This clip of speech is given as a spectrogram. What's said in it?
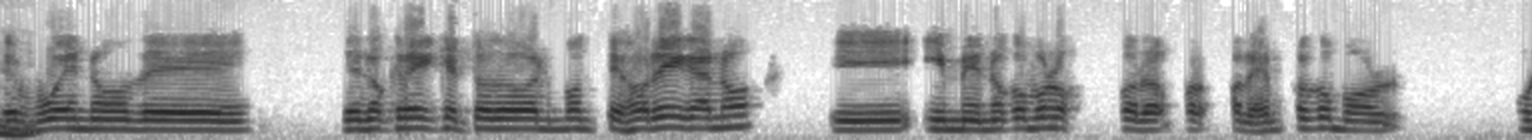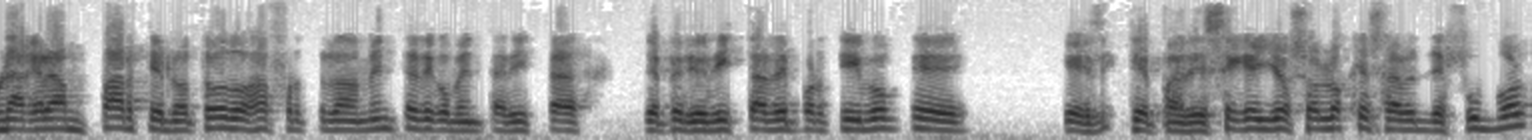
es bueno de, de no creer que todo el monte es orégano y, y menos como los, por, por- por ejemplo, como una gran parte, no todos afortunadamente, de comentaristas de periodistas deportivos que, que, parece que ellos son los que saben de fútbol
